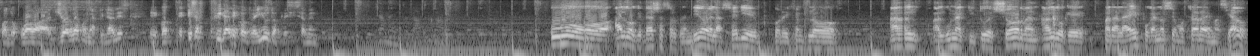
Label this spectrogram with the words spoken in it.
cuando jugaba Jordan con las finales, eh, con- esas finales contra Utah precisamente. ¿Hubo algo que te haya sorprendido de la serie? Por ejemplo, al- alguna actitud de Jordan, algo que para la época no se mostrara demasiado.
